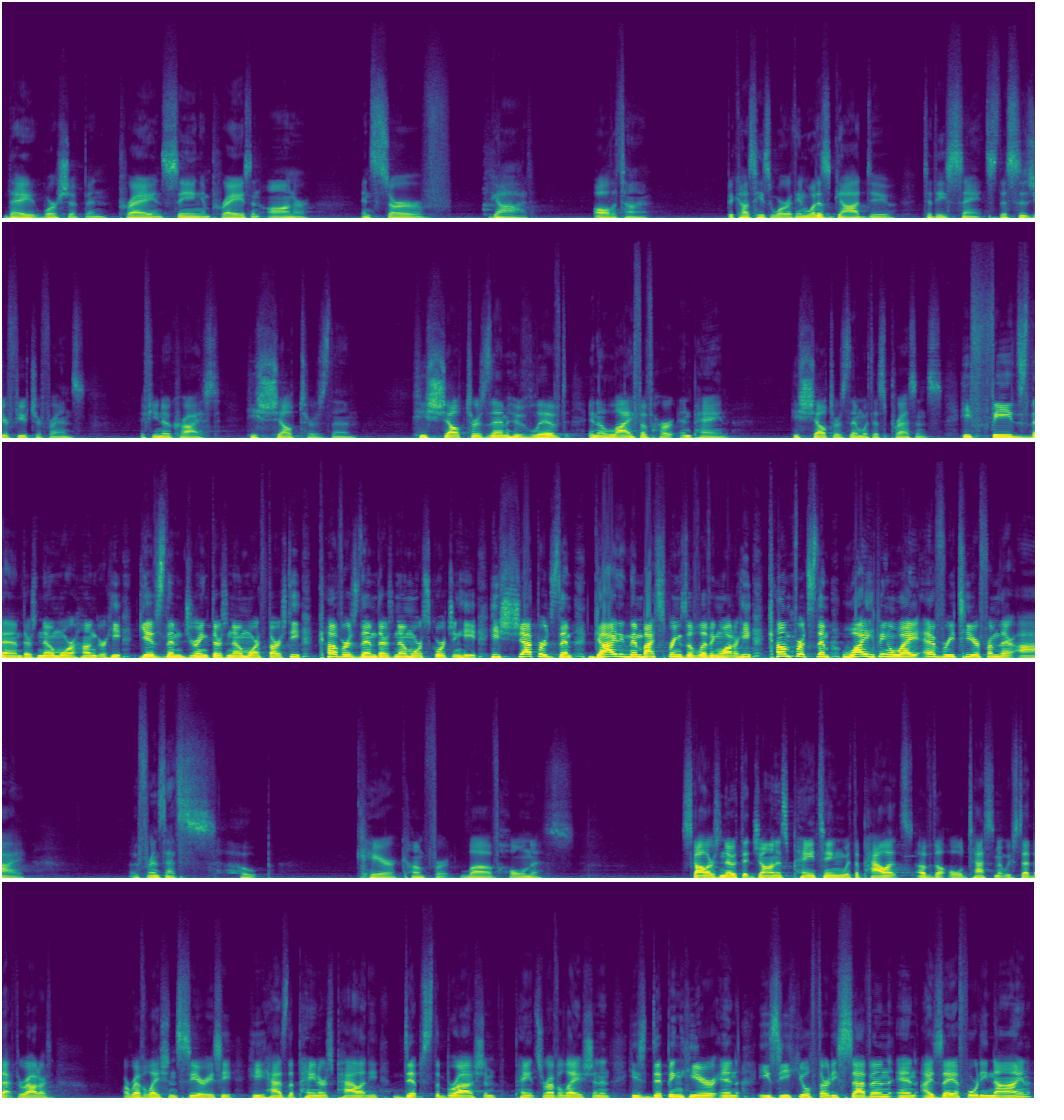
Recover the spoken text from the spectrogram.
They worship and pray and sing and praise and honor and serve God all the time because He's worthy. And what does God do to these saints? This is your future, friends. If you know Christ, He shelters them. He shelters them who've lived in a life of hurt and pain. He shelters them with his presence. He feeds them. There's no more hunger. He gives them drink. There's no more thirst. He covers them. There's no more scorching heat. He shepherds them, guiding them by springs of living water. He comforts them, wiping away every tear from their eye. Oh, friends, that's hope, care, comfort, love, wholeness. Scholars note that John is painting with the palettes of the Old Testament. We've said that throughout our our Revelation series. He, he has the painter's palette and he dips the brush and paints Revelation. And he's dipping here in Ezekiel 37 and Isaiah 49.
